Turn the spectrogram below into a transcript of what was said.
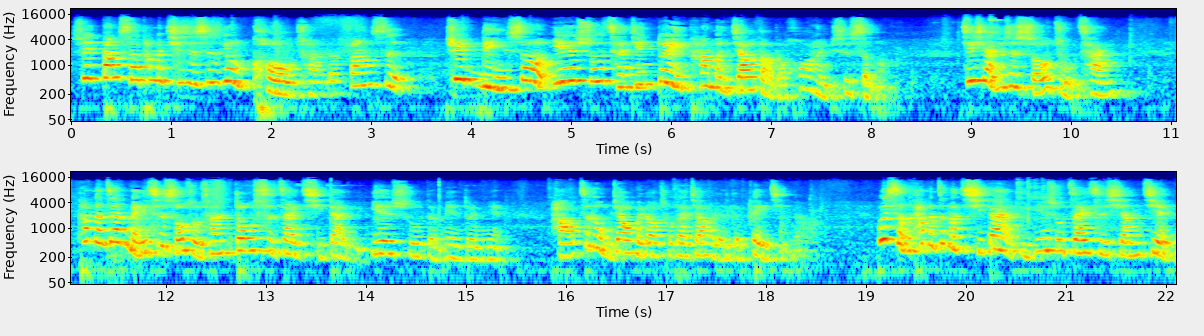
所以当时他们其实是用口传的方式去领受耶稣曾经对他们教导的话语是什么。接下来就是守主餐，他们在每一次守主餐都是在期待与耶稣的面对面。好，这个我们就要回到初代教会的一个背景了。为什么他们这么期待与耶稣再次相见？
